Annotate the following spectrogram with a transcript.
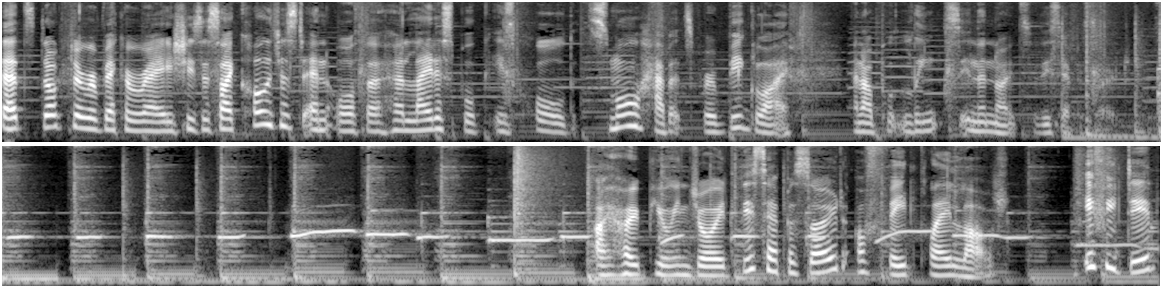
That's Dr. Rebecca Ray. She's a psychologist and author. Her latest book is called Small Habits for a Big Life, and I'll put links in the notes of this episode. I hope you enjoyed this episode of Feed Play Love. If you did,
